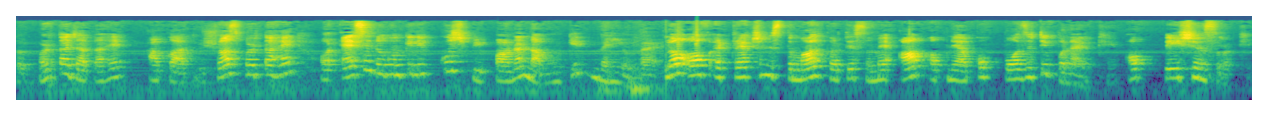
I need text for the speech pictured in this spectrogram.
पर बढ़ता जाता है, आपका आत्मविश्वास बढ़ता है और ऐसे लोगों के लिए कुछ भी पाना नामुमकिन नहीं होता है। लॉ ऑफ़ अट्रैक्शन इस्तेमाल करते समय आप अपने आप को पॉजिटिव बनाए रखें और पेशेंस रखें।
